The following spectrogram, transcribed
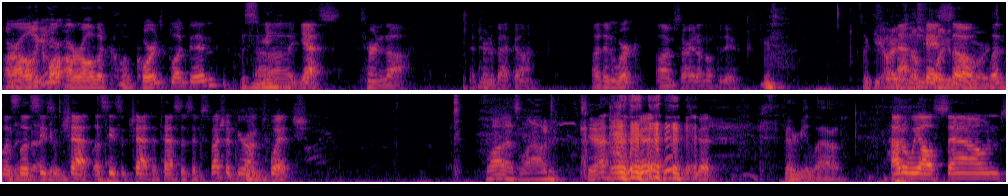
Are all the cor- are all the cl- cords plugged in? This is me. Uh, yes. Turn it off. I turn it back on. Oh, it didn't work. Oh, I'm sorry. I don't know what to do. It's like the Try Matt, okay, so cords let, and let's let's see back some in. chat. Let's see some chat to test this, especially if you're on Twitch. Wow, that's loud. Yeah. Good. It's good. very loud. How do we all sound?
